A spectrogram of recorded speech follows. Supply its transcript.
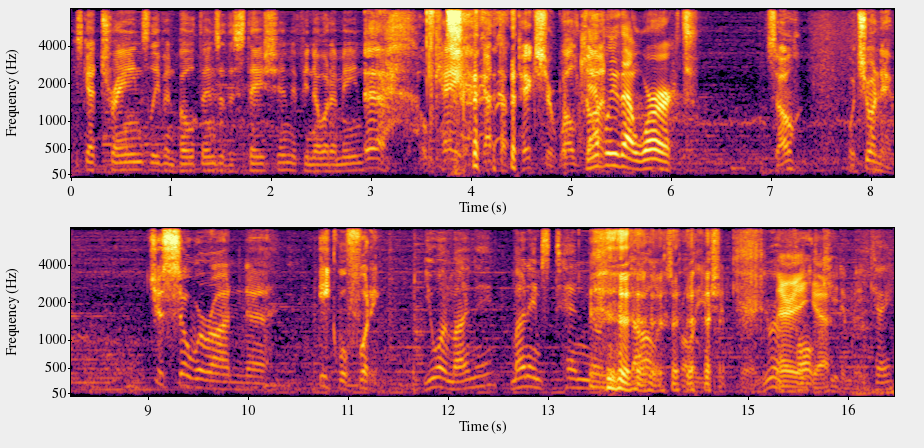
He's got trains leaving both ends of the station, if you know what I mean. Ugh, okay, I got the picture. Well done. Can't believe that worked. So, what's your name? Just so we're on uh, equal footing. You want my name? My name's $10 million for all you should care. You're There a you vault go. key to me, okay?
